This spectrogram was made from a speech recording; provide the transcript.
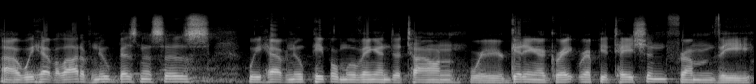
Uh, we have a lot of new businesses. We have new people moving into town. We're getting a great reputation from the,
